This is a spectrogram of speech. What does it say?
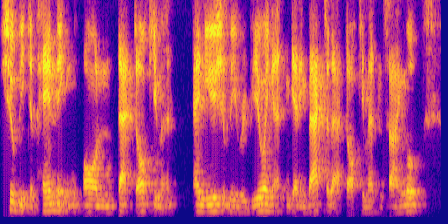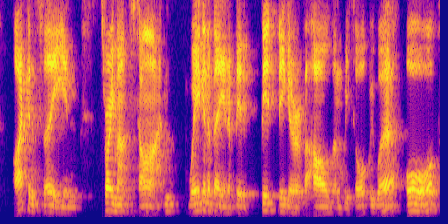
should be depending on that document and you should be reviewing it and getting back to that document and saying, look, I can see in three months' time, we're going to be in a bit, bit bigger of a hole than we thought we were, or,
